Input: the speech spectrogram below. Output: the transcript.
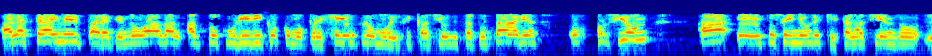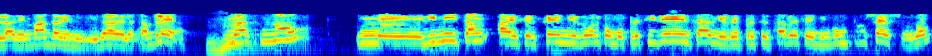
a las Traimer para que no hagan actos jurídicos como, por ejemplo, modificación estatutaria o opción a estos señores que están haciendo la demanda de nulidad de la Asamblea. Más no me limitan a ejercer mi rol como presidenta ni representarles en ningún proceso, ¿no?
